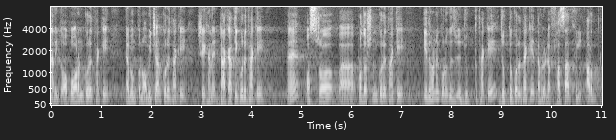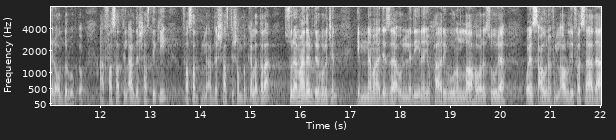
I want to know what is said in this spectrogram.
নারীকে অপহরণ করে থাকে এবং কোনো অবিচার করে থাকে, সেখানে ডাকাতি করে থাকে হ্যাঁ অস্ত্র প্রদর্শন করে থাকে, এ ধরনের কোনো কিছু যদি যুক্ত থাকে, যুক্ত করে থাকে, তাহলে এটা ফাসাদ ফিল আর্দ এর অন্তর্ভুক্ত। আর ফাসাদ ফিল আর্দের শাস্তি কি? ফাসাদ ফিল আর্দের শাস্তি সম্পর্কে আল্লাহ তালা সুরা মায়াদের ভিতরে বলেছেন, ইন্নামা জেজা উল্লাদিন আল্লাহ রাসূলাহ ওয়া ইয়াসআউনা ফিল ফাসাদা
